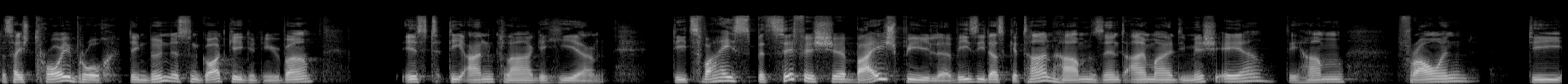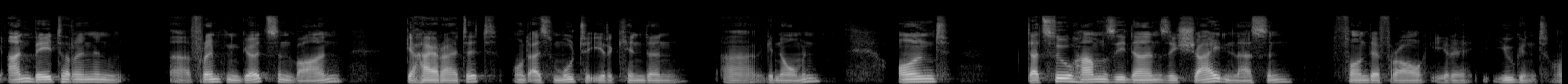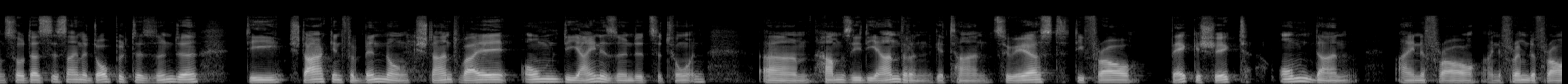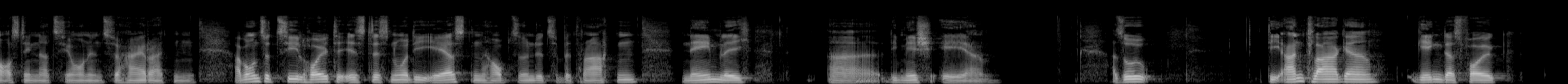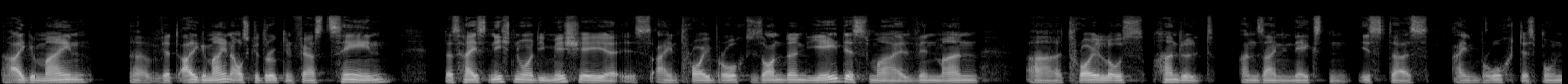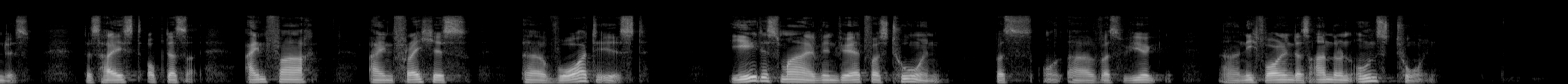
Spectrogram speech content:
das heißt Treubruch den Bündnissen Gott gegenüber, ist die Anklage hier. Die zwei spezifische Beispiele, wie sie das getan haben, sind einmal die Mischehe. Die haben Frauen, die Anbeterinnen äh, fremden Götzen waren, geheiratet und als Mutter ihre Kinder äh, genommen. Und dazu haben sie dann sich scheiden lassen von der Frau ihrer Jugend. Und so, das ist eine doppelte Sünde, die stark in Verbindung stand, weil um die eine Sünde zu tun, ähm, haben sie die anderen getan. Zuerst die Frau weggeschickt, um dann eine Frau, eine fremde Frau aus den Nationen zu heiraten. Aber unser Ziel heute ist es, nur die ersten Hauptsünde zu betrachten, nämlich äh, die Mischehe. Also die Anklage gegen das Volk allgemein äh, wird allgemein ausgedrückt in Vers 10. Das heißt, nicht nur die Mischehe ist ein Treubruch, sondern jedes Mal, wenn man äh, treulos handelt an seinen Nächsten, ist das ein Bruch des Bundes. Das heißt, ob das einfach ein freches äh, Wort ist, jedes Mal, wenn wir etwas tun, was, äh, was wir äh, nicht wollen, dass anderen uns tun,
